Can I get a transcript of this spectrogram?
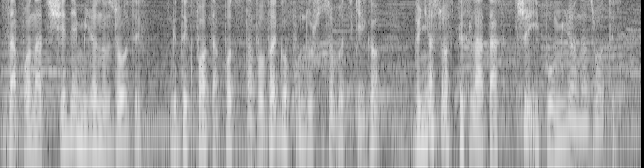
za ponad 7 milionów złotych, gdy kwota podstawowego funduszu sołeckiego wyniosła w tych latach 3,5 miliona złotych.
